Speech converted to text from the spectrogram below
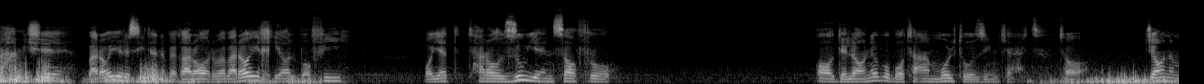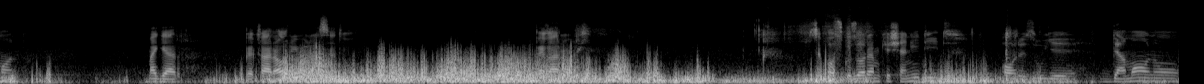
و همیشه برای رسیدن به قرار و برای خیال بافی باید ترازوی انصاف رو عادلانه و با تعمل توزین کرد تا جانمان مگر به قراری برسد و به قراری. سپاسگزارم که شنیدید آرزوی دمان و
